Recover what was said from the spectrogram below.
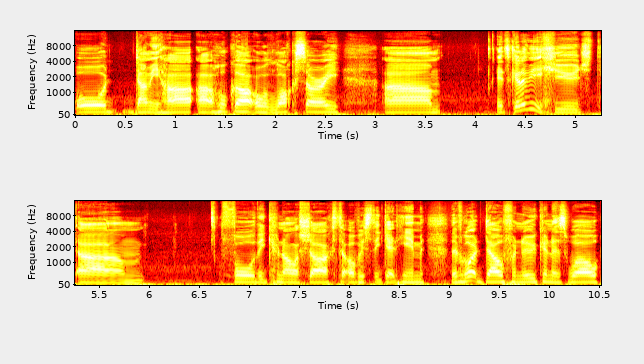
or dummy ha- uh, hooker or lock, sorry. Um, it's going to be a huge um, for the Cronulla Sharks to obviously get him. They've got Dale Finucane as well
